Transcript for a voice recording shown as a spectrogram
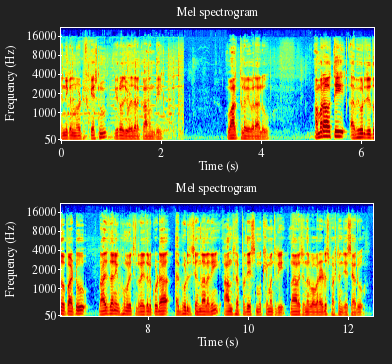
ఎన్నికల నోటిఫికేషన్ ఈరోజు విడుదల కానుంది. వార్తల వివరాలు. అమరావతి అభివృద్ధితో పాటు రాజధానికి భూములు ఇచ్చిన రైతులు కూడా అభివృద్ధి చెందాలని ఆంధ్రప్రదేశ్ ముఖ్యమంత్రి నారా చంద్రబాబు నాయుడు స్పష్టం చేశారు.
